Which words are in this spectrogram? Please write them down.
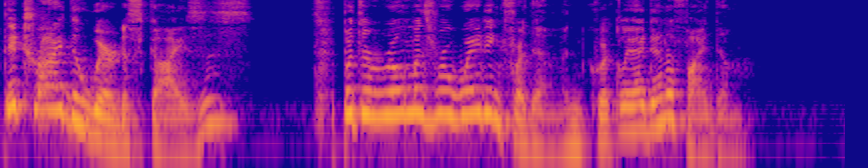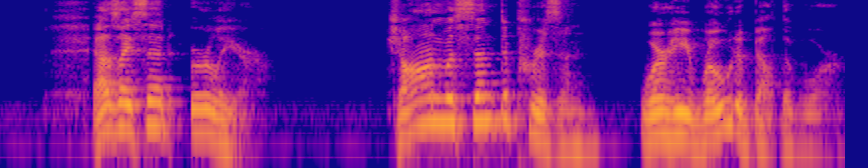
They tried to wear disguises, but the Romans were waiting for them and quickly identified them. As I said earlier, John was sent to prison where he wrote about the war,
